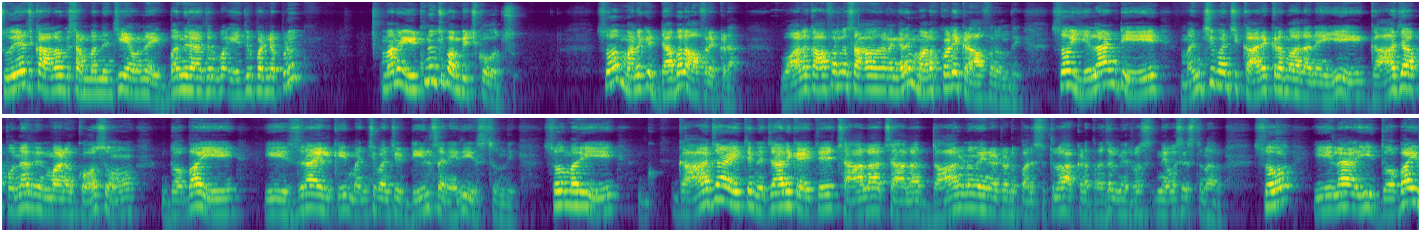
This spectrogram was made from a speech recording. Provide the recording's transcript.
సూయేజ్ కాలంకి సంబంధించి ఏమైనా ఇబ్బందులు ఎదురు ఎదురుపడినప్పుడు మనం ఇటు నుంచి పంపించుకోవచ్చు. సో మనకి డబల్ ఆఫర్ ఇక్కడ. వాళ్ళకి ఆఫర్లు సాధారణంగానే మనకు కూడా ఇక్కడ ఆఫర్ ఉంది. సో ఇలాంటి మంచి మంచి కార్యక్రమాలు అనేవి గాజా పునర్నిర్మాణం కోసం దుబాయ్ ఈ ఇజ్రాయెల్కి మంచి మంచి డీల్స్ అనేది ఇస్తుంది. సో మరి గాజా అయితే నిజానికి అయితే చాలా చాలా దారుణమైనటువంటి పరిస్థితుల్లో అక్కడ ప్రజలు నివసిస్తున్నారు. సో ఇలా ఈ దుబాయ్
